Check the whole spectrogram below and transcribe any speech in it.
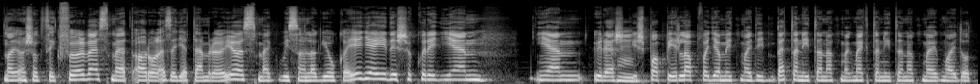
nagyon sok cég fölvesz, mert arról az egyetemről jössz, meg viszonylag jók a jegyeid, és akkor egy ilyen ilyen üres hmm. kis papírlap, vagy amit majd így betanítanak, meg megtanítanak, meg majd ott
